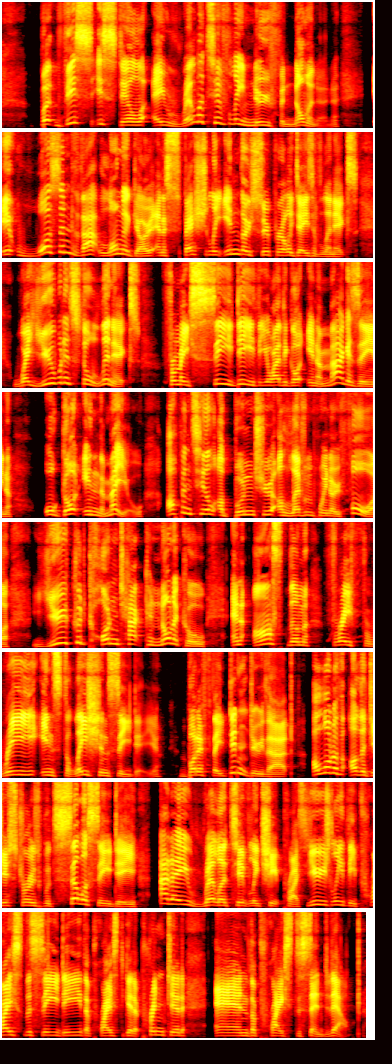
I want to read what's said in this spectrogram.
But this is still a relatively new phenomenon it wasn't that long ago, and especially in those super early days of Linux, where you would install Linux from a CD that you either got in a magazine or got in the mail. Up until Ubuntu 11.04, you could contact Canonical and ask them for a free installation CD. But if they didn't do that, a lot of other distros would sell a CD at a relatively cheap price. Usually the price the CD, the price to get it printed, and the price to send it out.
